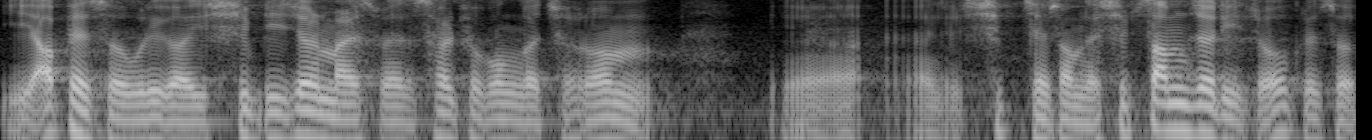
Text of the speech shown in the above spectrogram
이 앞에서 우리가 12절 말씀에서 살펴본 것처럼 예, 10 죄송합니다. 13절이죠. 그래서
